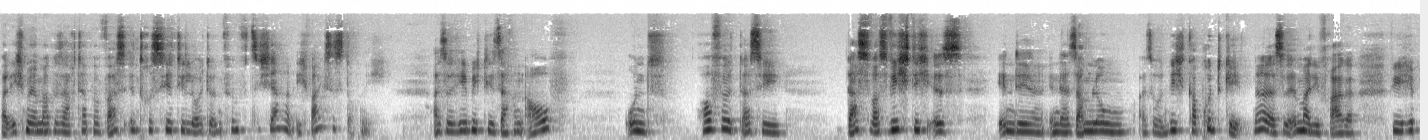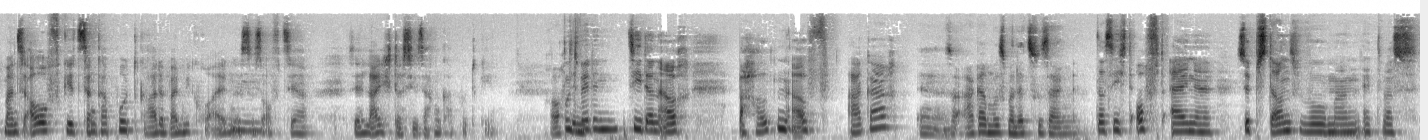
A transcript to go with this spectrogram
Weil ich mir immer gesagt habe, was interessiert die Leute in 50 Jahren? Ich weiß es doch nicht. Also hebe ich die Sachen auf und hoffe, dass sie das, was wichtig ist, in der, in der Sammlung also nicht kaputt geht. Ne? Das ist immer die Frage, wie hebt man es auf, geht es dann kaputt? Gerade bei Mikroalgen mhm. ist es oft sehr, sehr leicht, dass die Sachen kaputt gehen. Braucht Und werden sie dann auch behalten auf Agar? Also Agar muss man dazu sagen. Das ist oft eine Substanz, wo man etwas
